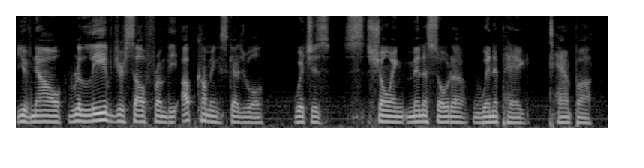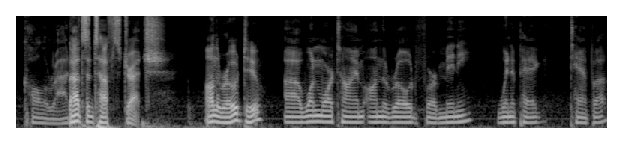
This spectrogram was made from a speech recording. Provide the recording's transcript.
you've now relieved yourself from the upcoming schedule, which is showing Minnesota, Winnipeg, Tampa, Colorado. That's a tough stretch. On the road too. Uh, one more time on the road for Mini, Winnipeg, Tampa,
